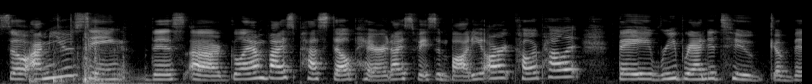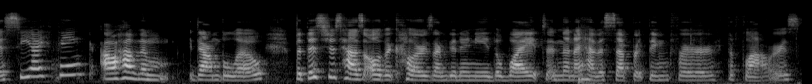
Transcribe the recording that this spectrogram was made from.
So I'm using this uh, Glam Vice Pastel Paradise Face and Body Art color palette. They rebranded to Gavissi, I think. I'll have them down below. But this just has all the colors I'm going to need, the white, and then I have a separate thing for the flowers.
